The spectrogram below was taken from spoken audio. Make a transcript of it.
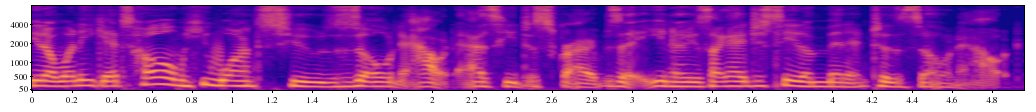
you know when he gets home he wants to zone out as he describes it. You know he's like i just need a minute to zone out.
